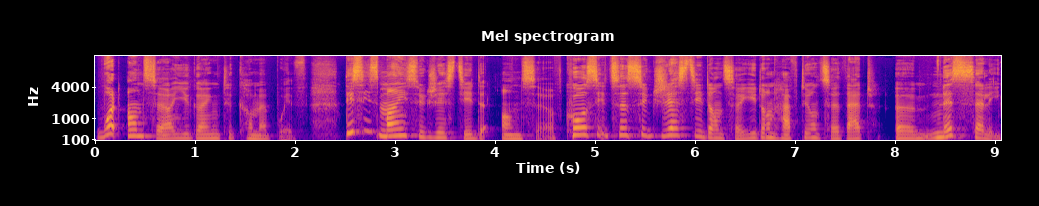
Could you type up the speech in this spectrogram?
what answer are you going to come up with? This is my suggested answer. Of course, it's a suggested answer. You don't have to answer that um, necessarily.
